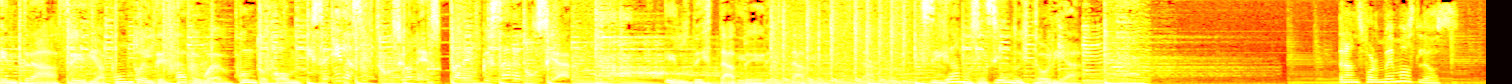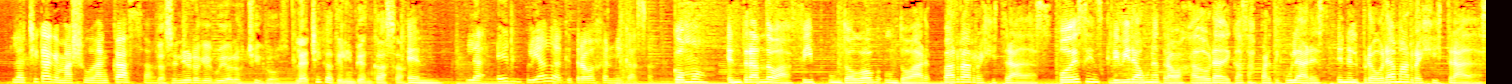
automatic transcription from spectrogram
Entra a feria.eldestapeweb.com Y seguí las instrucciones para empezar a anunciar. El Destape. Sigamos haciendo historia. Transformémoslos. La chica que me ayuda en casa. La señora que cuida a los chicos. La chica que limpia en casa. En La empleada que trabaja en mi casa. ¿Cómo? Entrando a afip.gov.ar barra registradas. Podés inscribir a una trabajadora de casas particulares en el programa Registradas,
